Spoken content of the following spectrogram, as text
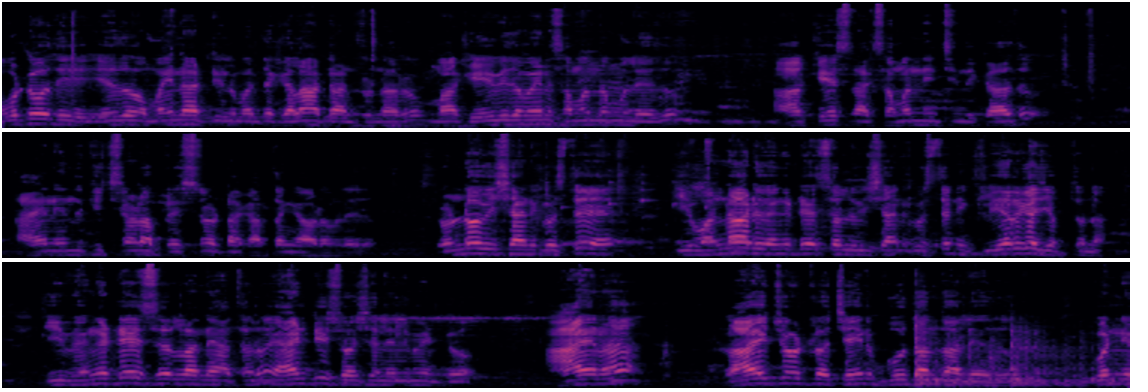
ఒకటోది ఏదో మైనార్టీల మధ్య గలాట అంటున్నారు. మాకు ఏ విధమైన సంబంధము లేదు. ఆ కేసు నాకు సంబంధించింది కాదు. ఆయన ఎందుకు ఇచ్చినాడో ఆ ప్రెస్ నోట్ నాకు అర్థం కావడం లేదు. రెండో విషయానికి వస్తే ఈ వండాడి వెంకటేశ్వర్లు విషయానికి వస్తే నేను క్లియర్గా చెప్తున్నా. ఈ వెంకటేశ్వర్లు అనే అతను యాంటీ సోషల్ ఎలిమెంట్. ఆయన రాయచోట్లో చేయని భూదందా లేదు. కొన్ని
